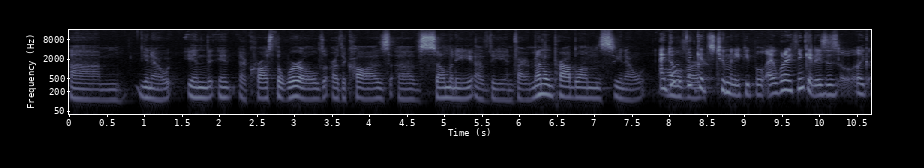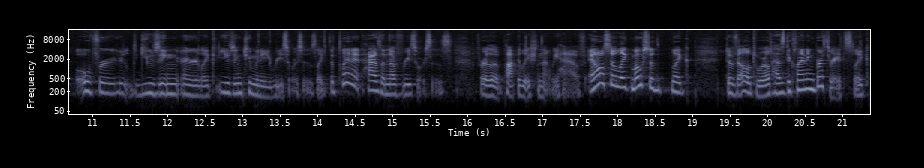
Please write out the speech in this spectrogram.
um, you know, in, in across the world are the cause of so many of the environmental problems. You know, I don't think our- it's too many people. I, what I think it is is like overusing or like using too many resources. Like the planet has enough resources for the population that we have, and also like most of the like developed world has declining birth rates. Like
